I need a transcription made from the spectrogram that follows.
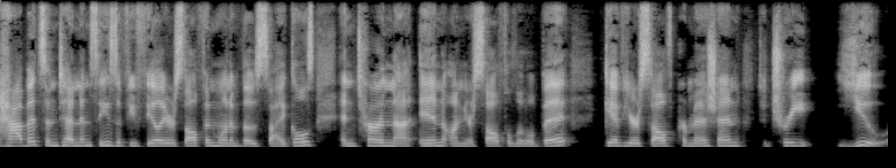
habits and tendencies if you feel yourself in one of those cycles and turn that in on yourself a little bit. Give yourself permission to treat you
